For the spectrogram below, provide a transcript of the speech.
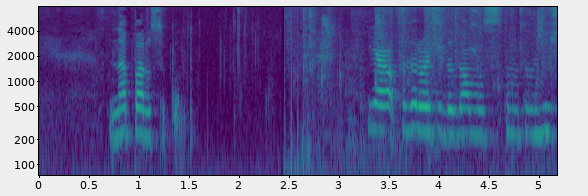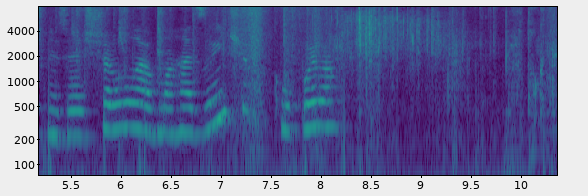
на пару секунд. Я по дорозі додому з стоматологічної зайшла в магазинчик, купила продукти.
